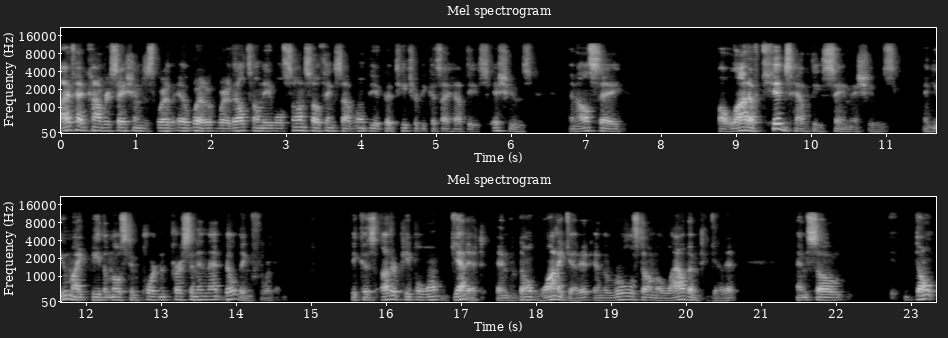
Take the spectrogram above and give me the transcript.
I've had conversations where, uh, where, where they'll tell me, well, so-and-so thinks I won't be a good teacher because I have these issues. And I'll say, a lot of kids have these same issues, and you might be the most important person in that building for them because other people won't get it and don't want to get it and the rules don't allow them to get it and so don't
